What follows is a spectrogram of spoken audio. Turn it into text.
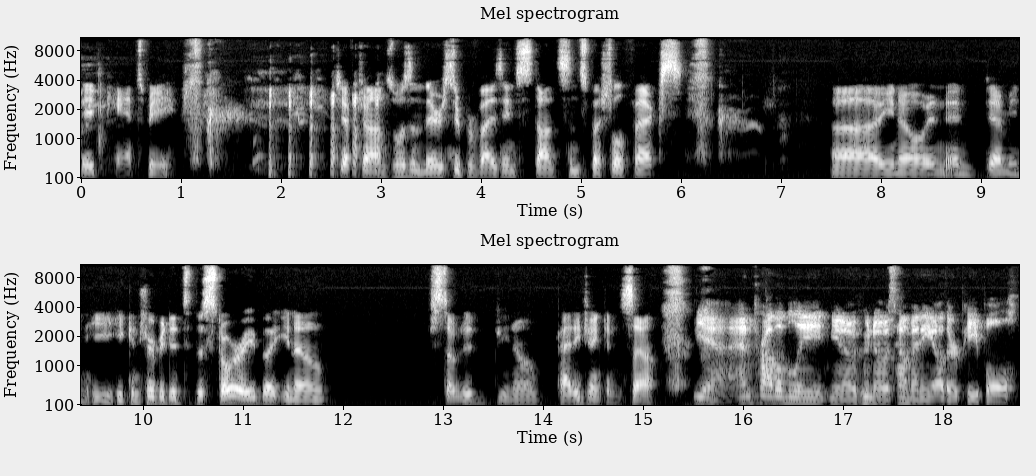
It can't be. Geoff Johns wasn't there supervising stunts and special effects. Uh, you know, and, and I mean, he, he contributed to the story, but, you know, so did, you know, Patty Jenkins. So, Yeah, and probably you know who knows how many other people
